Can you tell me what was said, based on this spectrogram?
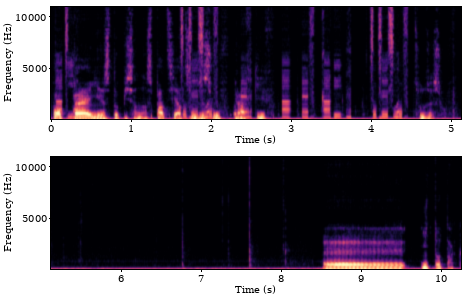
po P jest dopisana spacja, cudzysłów, rawkiw, cudzysłów. I to tak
